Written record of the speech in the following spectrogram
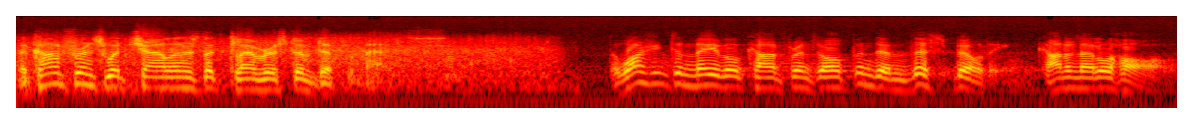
The conference would challenge the cleverest of diplomats. The Washington Naval Conference opened in this building, Continental Hall.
